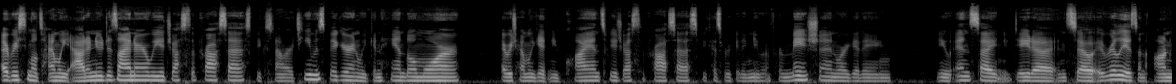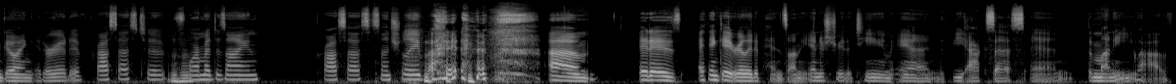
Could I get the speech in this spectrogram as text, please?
Every single time we add a new designer, we adjust the process because now our team is bigger and we can handle more. Every time we get new clients, we adjust the process because we're getting new information, we're getting new insight, new data. And so it really is an ongoing iterative process to mm-hmm. form a design process essentially. But um, it is, I think it really depends on the industry, the team, and the access and the money you have.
